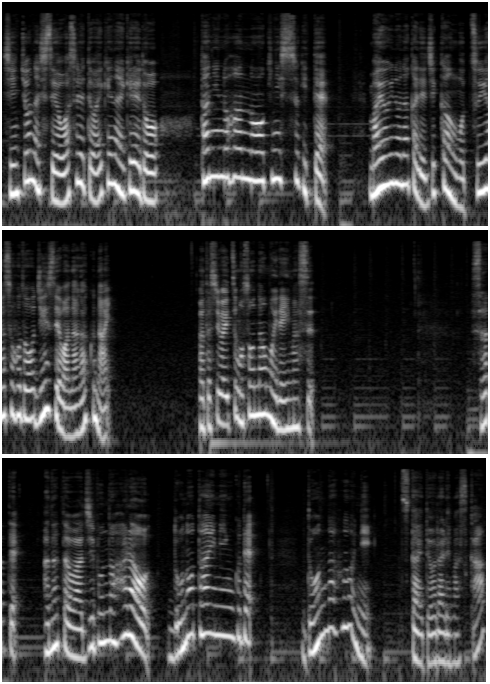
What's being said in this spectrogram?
慎重な姿勢を忘れてはいけないけれど他人の反応を気にしすぎて迷いの中で時間を費やすほど人生は長くない私はいつもそんな思いでいますさてあなたは自分の腹をどのタイミングでどんな風に伝えておられますか？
